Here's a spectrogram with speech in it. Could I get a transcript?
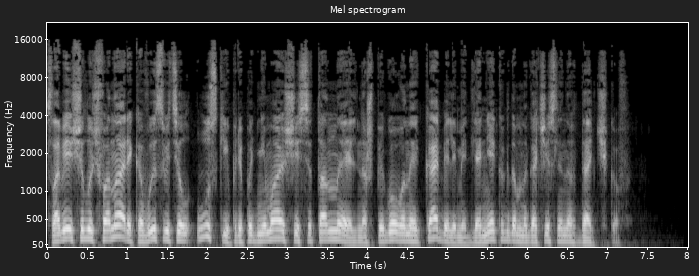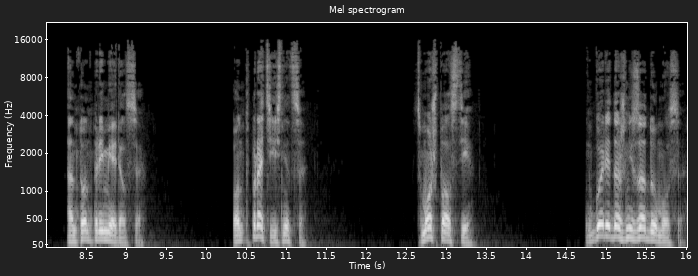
Слабеющий луч фонарика высветил узкий приподнимающийся тоннель, нашпигованный кабелями для некогда многочисленных датчиков. Антон примерился. Он-то протиснется. Сможешь ползти?» Горе даже не задумался.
